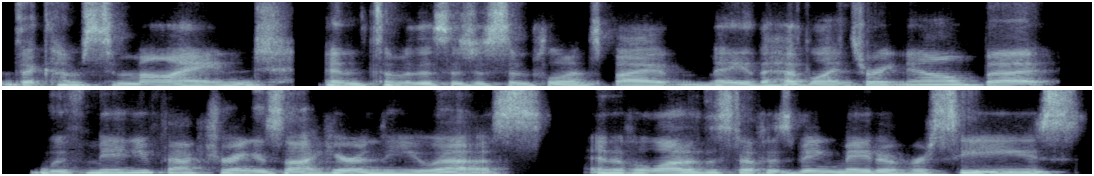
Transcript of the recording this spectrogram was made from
that comes to mind, and some of this is just influenced by many of the headlines right now, but with manufacturing is not here in the US, and if a lot of the stuff is being made overseas,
